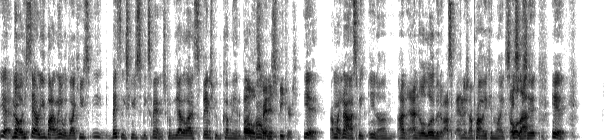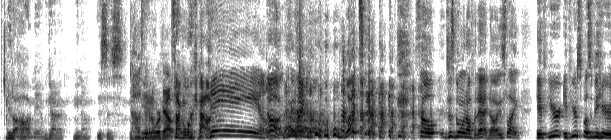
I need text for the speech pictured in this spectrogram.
Yeah, no, he said, "Are you bilingual?" Like you speak, basically, to speak Spanish because we got a lot of Spanish people coming in to buy Oh, phones. Spanish speakers. Yeah, I'm like, nah, I speak. You know, I, I know a little bit about Spanish. I probably can like say Hola. some shit. Yeah. He's like, oh man, we gotta, you know, this is. Oh, it's yeah, not gonna work out. It's not gonna work out. Damn. Dog, like, what? so just going off of that, dog, it's like if you're if you're supposed to be here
